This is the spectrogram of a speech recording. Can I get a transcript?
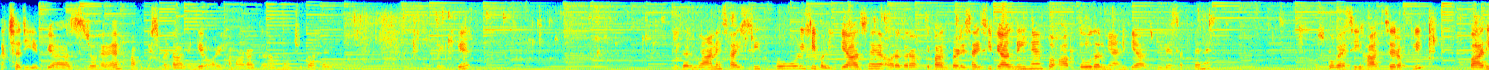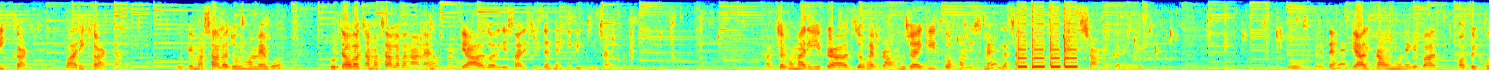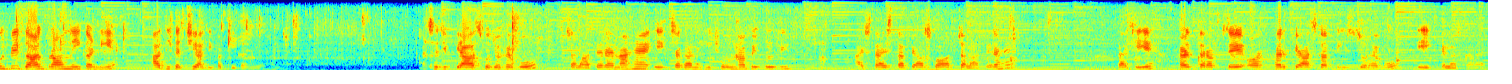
अच्छा जी, ये प्याज जो है, हम इसमें डालेंगे। ऑयल हमारा गर्म हो चुका है। देखिए। ये दरमियाने साइज़ की थोड़ी सी बड़ी प्याज है, और अगर आपके पास बड़े साइज़ की प्याज नहीं है तो आप दो दरमियानी प्याज भी ले सकते हैं। उसको वैसे ही हाथ से रफली बारीक काटते हैं। बारीक काटना है। क्योंकि मसाला जो हमें वो घुटा हुआ सा मसाला बनाना है, उसमें प्याज और ये सारी चीज़ें नहीं दिखनी चाहिए। अब जब हमारी ये प्याज जो है ब्राउन हो जाएगी तो हम इसमें लहसुन शामिल करेंगे। तो मिलते हैं प्याज ब्राउन होने के बाद। और बिल्कुल भी डार्क ब्राउन नहीं करनी है, आधी कच्ची, आधी पक्की करनी है। अच्छा जी, प्याज को जो है वो चलाते रहना है, एक जगह नहीं छोड़ना बिल्कुल भी। आहिस्ता आहिस्ता प्याज को आप चलाते रहें, ताकि ये हर तरफ़ से और हर प्याज का पीस जो है वो एक कलर का है।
